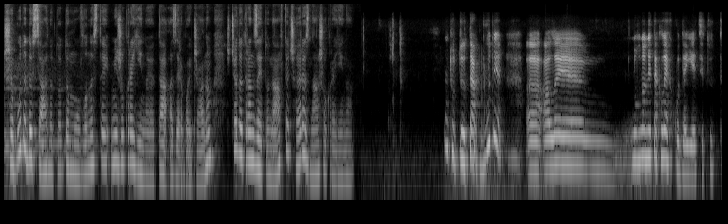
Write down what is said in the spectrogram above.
Чи буде досягнуто домовленостей між Україною та Азербайджаном щодо транзиту нафти через нашу країну? Ну, тут е, так буде, але ну, воно не так легко дається. Тут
